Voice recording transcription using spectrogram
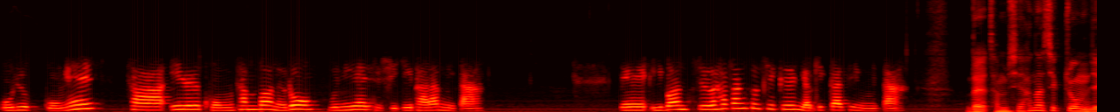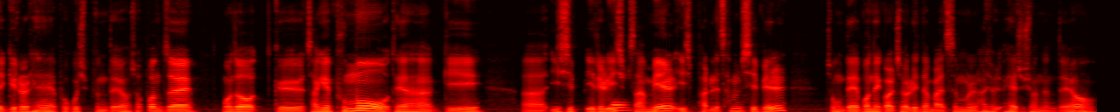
560-4103 번으로 문의해 주시기 바랍니다. 네, 이번 주 하상 소식은 여기까지입니다. 네, 잠시 하나씩 좀 얘기를 해 보고 싶은데요. 첫 번째 먼저 그 장애 부모 대학이 아, 21일, 네. 23일, 28일, 30일 총 네 번에 걸쳐 열린다는 말씀을 하셔, 해 주셨는데요.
